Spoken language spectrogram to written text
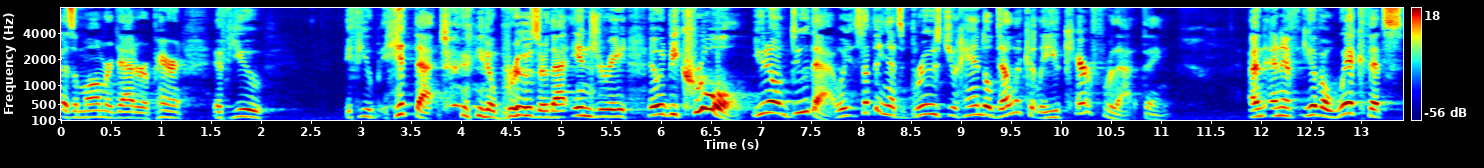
as a mom or dad or a parent if you if you hit that, you know, bruise or that injury, it would be cruel. You don't do that. Something that's bruised, you handle delicately. You care for that thing. And, and if you have a wick that's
